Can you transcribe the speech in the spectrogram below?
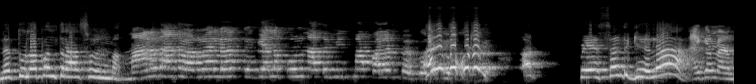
नाही तुला पण त्रास होईल मग. मला तर आता वाटवायला तो गेला पळून आता मीच पेशंट गेला. ऐका मॅडम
